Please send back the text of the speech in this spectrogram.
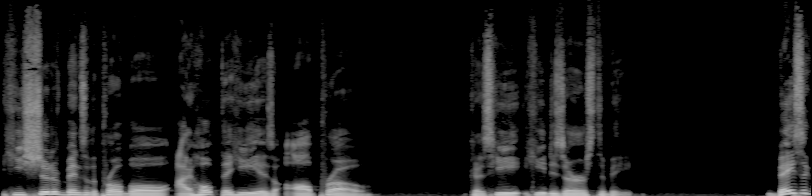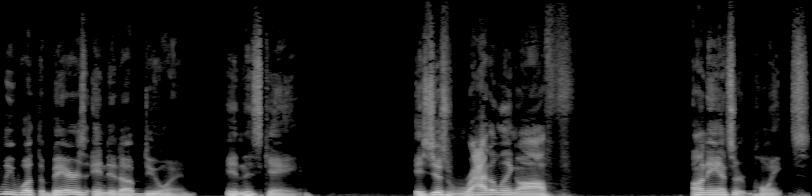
he should have been to the Pro Bowl. I hope that he is all pro because he he deserves to be. Basically, what the Bears ended up doing in this game is just rattling off unanswered points.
